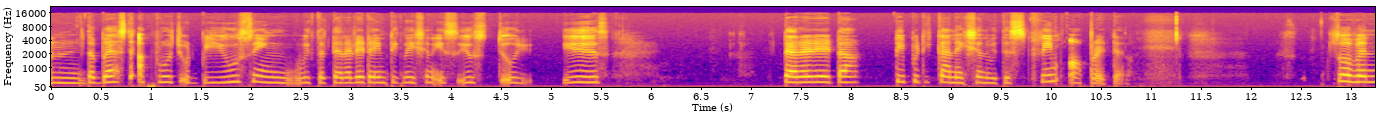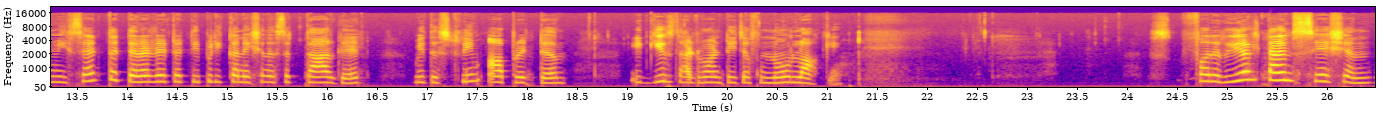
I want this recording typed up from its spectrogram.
um, the best approach would be using with the Teradata integration is used to is Teradata TPT connection with the stream operator. So when we set the Teradata TPT connection as a target with the stream operator it gives the advantage of no locking for a real-time session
